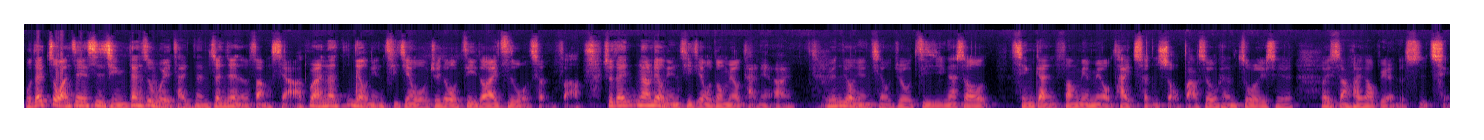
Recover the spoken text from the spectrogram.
我在做完这件事情，但是我也才能真正的放下，不然那六年期间，我觉得我自己都在自我惩罚，所以在那六年期间，我都没有谈恋爱，因为六年前我觉得我自己那时候情感方面没有太成熟吧，所以我可能做了一些会伤害到别人的事情。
